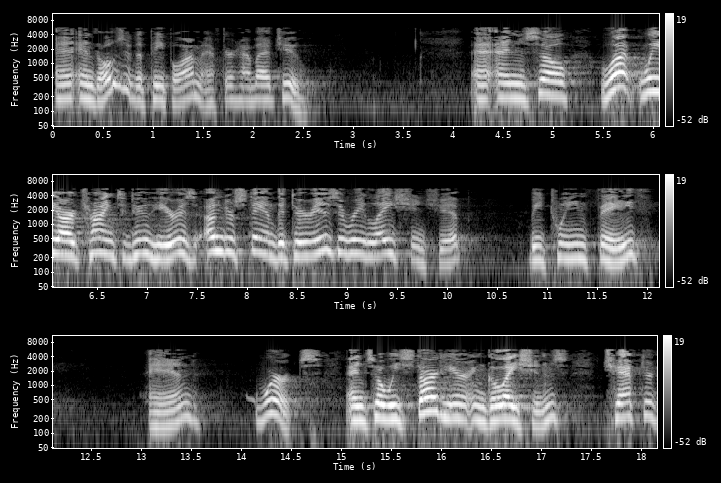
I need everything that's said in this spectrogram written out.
And, and those are the people I'm after. How about you? And so what we are trying to do here is understand that there is a relationship between faith and works. And so we start here in Galatians chapter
